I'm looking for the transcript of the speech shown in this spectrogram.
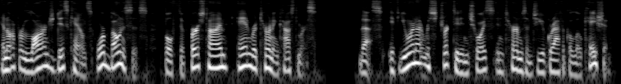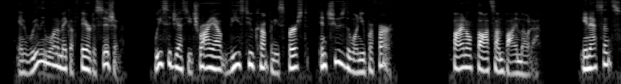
and offer large discounts or bonuses both to first time and returning customers. Thus, if you are not restricted in choice in terms of geographical location and really want to make a fair decision, we suggest you try out these two companies first and choose the one you prefer. Final thoughts on BuyModa. In essence,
